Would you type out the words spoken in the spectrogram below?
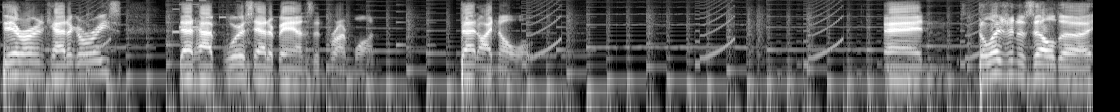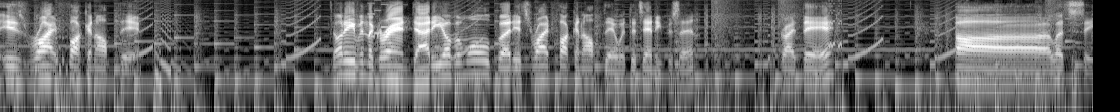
their own categories that have worse out of bounds than Prime One. that I know of. And The Legend of Zelda is right fucking up there. Not even the granddaddy of them all, but it's right fucking up there with the 20%. Right there. Uh, let's see.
